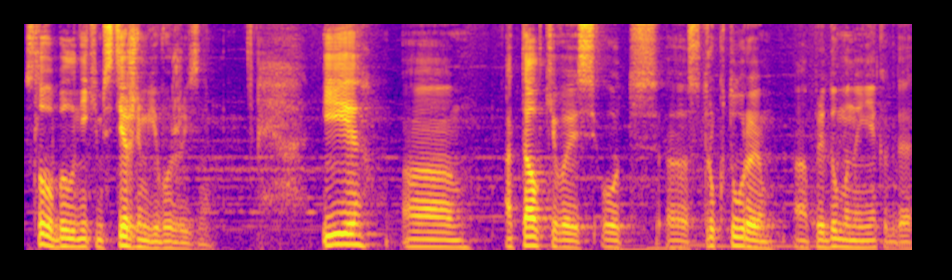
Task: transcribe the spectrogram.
слово было неким стержнем его жизни. И э, отталкиваясь от э, структуры, э, придуманной некогда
